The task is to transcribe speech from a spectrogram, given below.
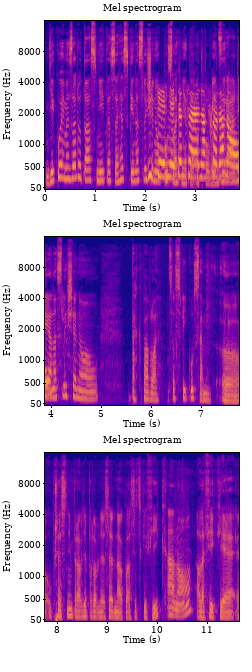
Děkujeme za dotaz, mějte se hezky naslyšenou, Díky, poslechněte se, odpověď z rády a naslyšenou. Tak Pavle, co s fíkusem? Uh, upřesním, pravděpodobně se jedná o klasický fík. Ano. Ale fík je uh,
